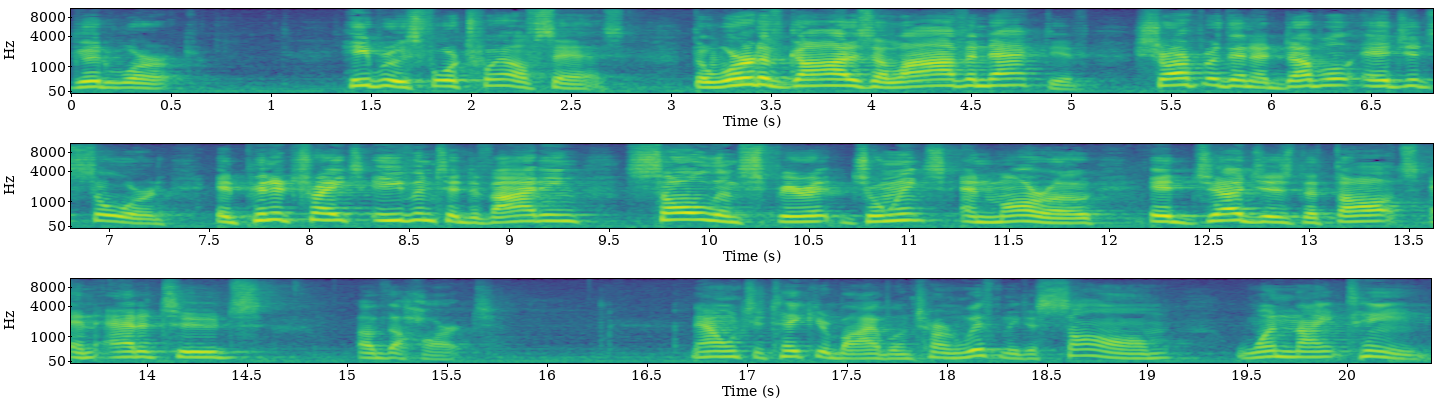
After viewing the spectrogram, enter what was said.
good work. Hebrews 4:12 says, "The word of God is alive and active, sharper than a double-edged sword. It penetrates even to dividing soul and spirit, joints and marrow. It judges the thoughts and attitudes of the heart." Now I want you to take your Bible and turn with me to Psalm 119.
